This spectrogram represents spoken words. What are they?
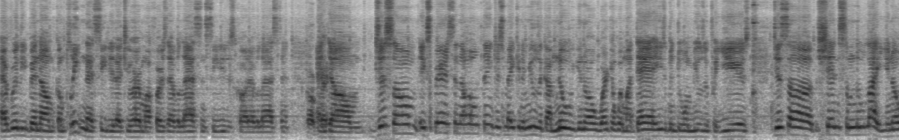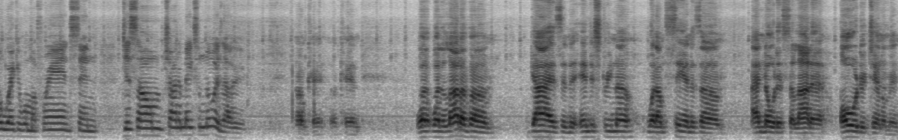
have really been um, completing that CD that you heard, my first Everlasting CD, that's called Everlasting. Okay. And um, just um, experiencing the whole thing, just making the music. I'm new, you know, working with my dad. He's been doing music for years. Just uh, shedding some new light, you know, working with my friends and just um, trying to make some noise out here. Okay, okay. And what what a lot of um guys in the industry now, what I'm seeing is um I notice a lot of older gentlemen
